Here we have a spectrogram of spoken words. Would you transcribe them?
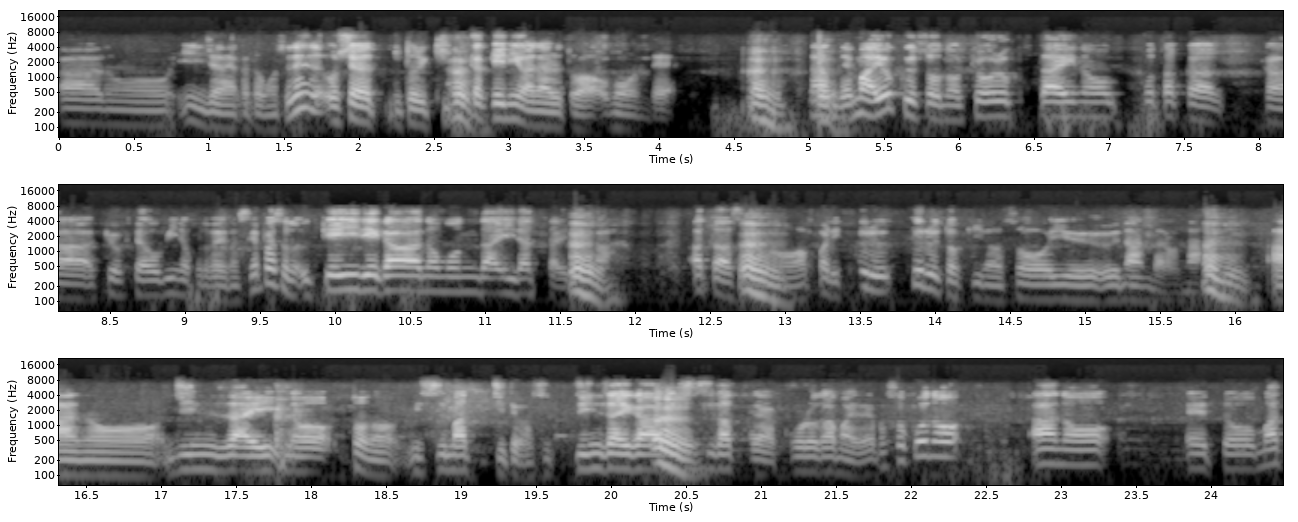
あのいいんじゃないかと思うんですよね。おっしゃる通り、きっかけにはなるとは思うんで。うん。なんで、まあ、よくその協力隊の子とかが、協力隊 OB の子とかいますけど、やっぱりその受け入れ側の問題だったりとか、うんあとはその、やっぱり来る、来る時のそういう、なんだろうな、うん。あの、人材の、とのミスマッチというか、人材がうん質だったり心構えで、やっぱそこの、あの、えっ、と、マッ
